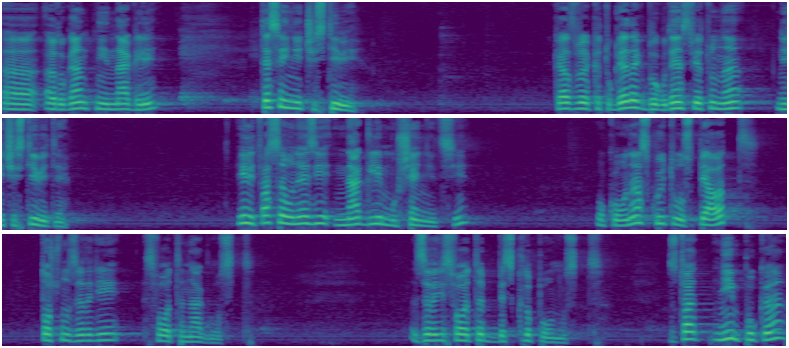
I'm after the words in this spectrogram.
а, арогантни и нагли, те са и нечестиви. Казва, като гледах благоденствието на нечестивите. Или това са онези нагли мошенници около нас, които успяват точно заради своята наглост, заради своята безкруполност. Затова ни им пука,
